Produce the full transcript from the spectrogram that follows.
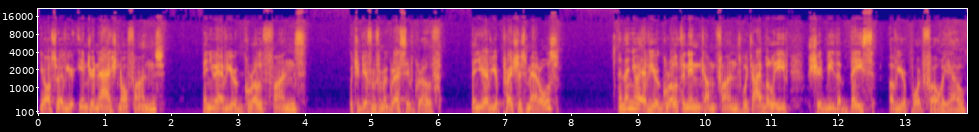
You also have your international funds. Then you have your growth funds, which are different from aggressive growth. Then you have your precious metals. And then you have your growth and income funds, which I believe should be the base of your portfolio.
